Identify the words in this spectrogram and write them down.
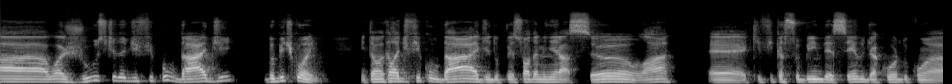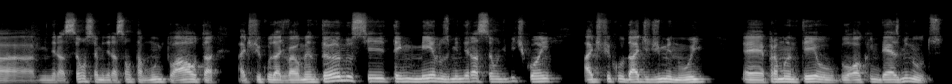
a, o ajuste da dificuldade do Bitcoin. Então, aquela dificuldade do pessoal da mineração lá, é, que fica subindo e descendo de acordo com a mineração. Se a mineração está muito alta, a dificuldade vai aumentando. Se tem menos mineração de Bitcoin, a dificuldade diminui é, para manter o bloco em 10 minutos.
